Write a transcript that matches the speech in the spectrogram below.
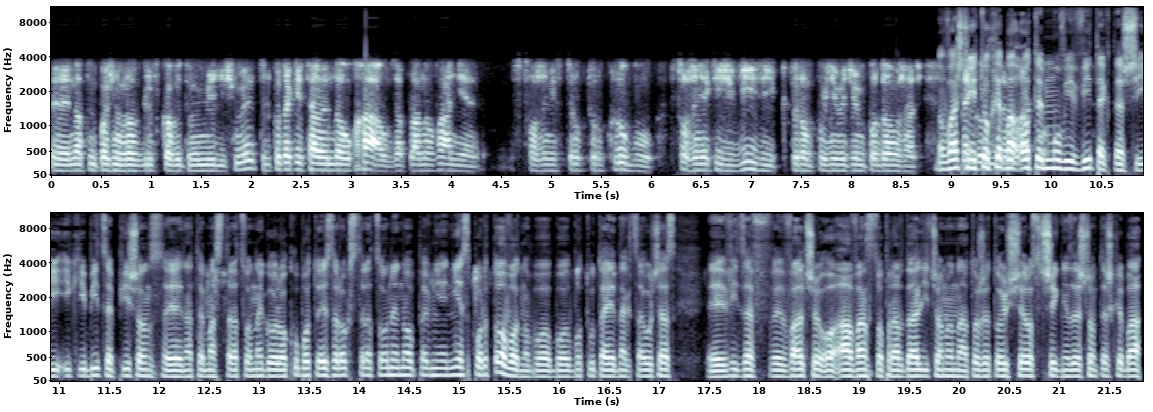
yy, na ten poziom rozgrywkowy to my mieliśmy, tylko takie całe know-how, zaplanowanie, stworzenie struktur klubu, stworzenie jakiejś wizji, którą później będziemy podążać. No właśnie Tego tu chyba o zabrakło. tym mówi Witek też i, i kibice pisząc e, na temat straconego roku, bo to jest rok stracony no pewnie nie sportowo, no bo, bo, bo tutaj jednak cały czas e, Widzew walczył o awans, to prawda liczono na to, że to już się rozstrzygnie, zresztą też chyba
